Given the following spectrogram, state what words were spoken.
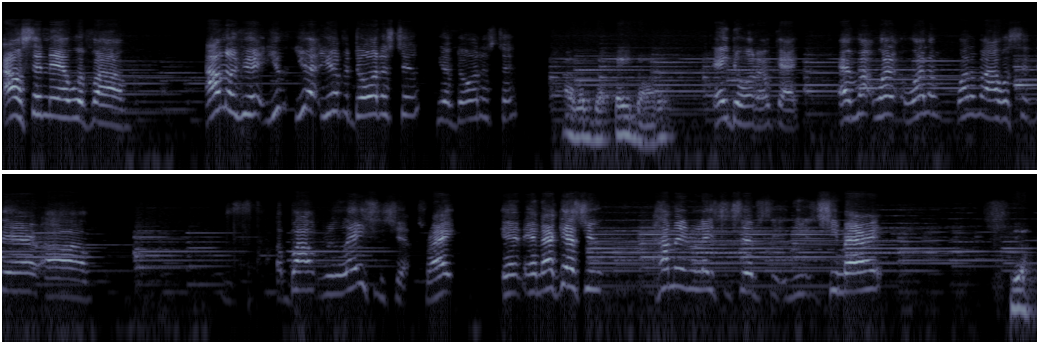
I was sitting there with um, I don't know if you you you you have daughters too. You have daughters too. I have a daughter. A daughter, okay. And my, one one of one of I was sitting there. Uh, about relationships, right? And and I guess you, how many relationships you, she married? Yeah.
